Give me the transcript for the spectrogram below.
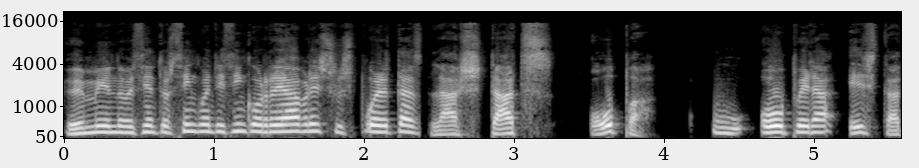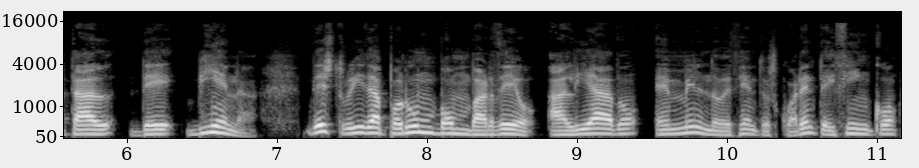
En 1955 reabre sus puertas la Staatsoper, u Ópera Estatal de Viena, destruida por un bombardeo aliado en 1945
